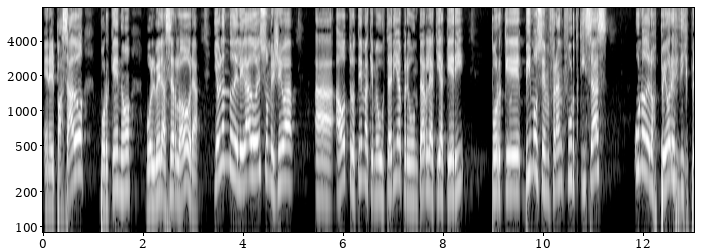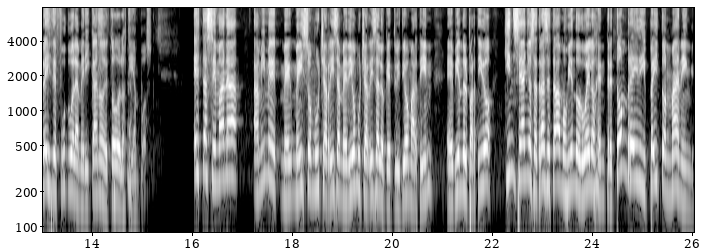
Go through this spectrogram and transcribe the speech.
en el pasado, ¿por qué no volver a hacerlo ahora? Y hablando de legado, eso me lleva a otro tema que me gustaría preguntarle aquí a Kerry, porque vimos en Frankfurt quizás uno de los peores displays de fútbol americano de todos los tiempos. Esta semana a mí me, hizo mucha risa, me dio mucha risa lo que tuiteó Martín eh, viendo el partido. 15 años atrás estábamos viendo duelos entre Tom Brady y Peyton Manning,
